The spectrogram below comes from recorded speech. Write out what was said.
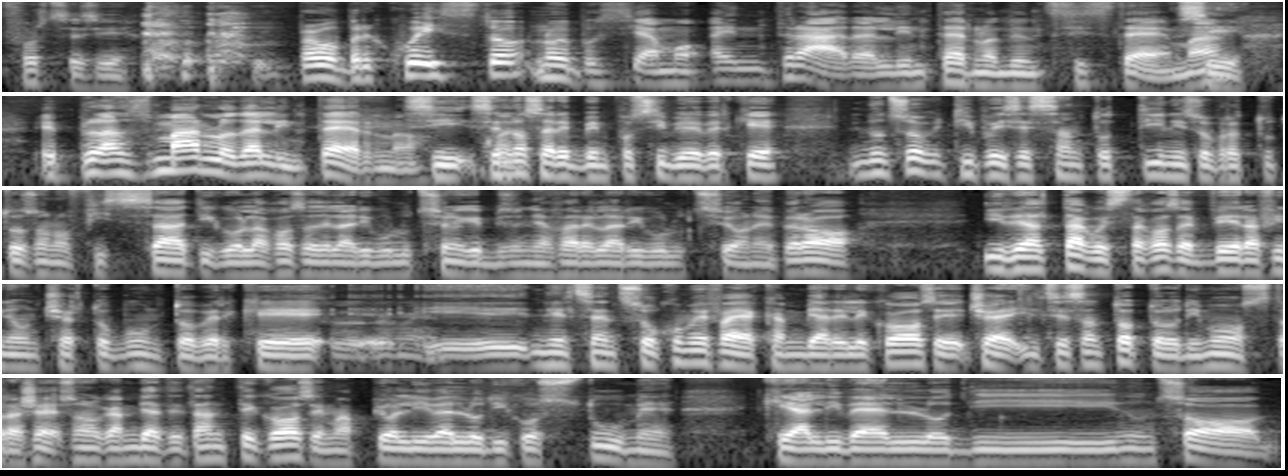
Forse sì. Proprio per questo noi possiamo entrare all'interno di un sistema Sì. e plasmarlo dall'interno. Sì, se no sarebbe impossibile perché non so, tipo i sessantottini soprattutto sono fissati con la cosa della rivoluzione che bisogna fare la rivoluzione, però in realtà questa cosa è vera fino a un certo punto perché Assolutamente. eh, nel senso come fai a cambiare le cose? Cioè il 68 lo dimostra, cioè sono cambiate tante cose ma più a livello di costume che a livello di, non so,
